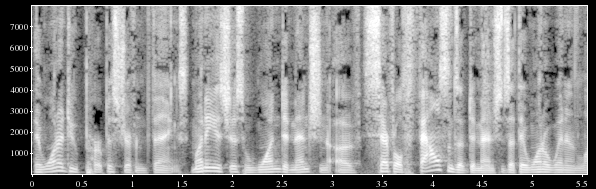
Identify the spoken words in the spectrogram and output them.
they want to do purpose driven things. Money is just one dimension of several thousands of dimensions that they want to win in life.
